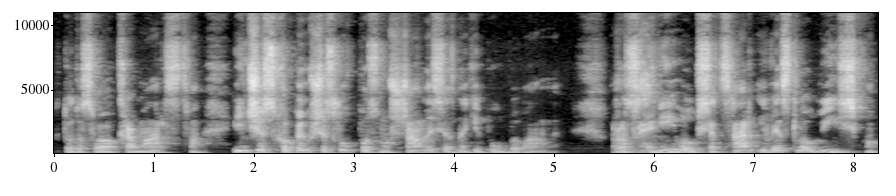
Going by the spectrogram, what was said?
хто до свого крамарства, інші, схопивши слух, познущалися з них і повбивали. Розгнівався цар і вислав військо,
